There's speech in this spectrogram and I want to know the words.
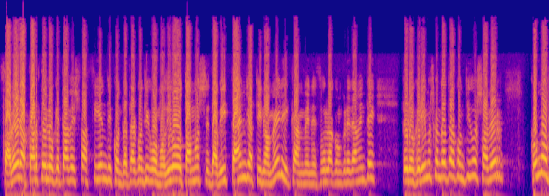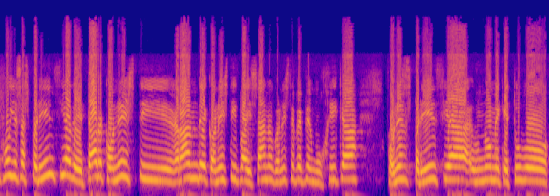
saber, aparte de lo que estabas haciendo y contratar contigo, como digo, estamos, David, está en Latinoamérica, en Venezuela concretamente, pero queríamos contratar contigo, saber cómo fue esa experiencia de estar con este grande, con este paisano, con este Pepe Mujica, con esa experiencia, un hombre que tuvo,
